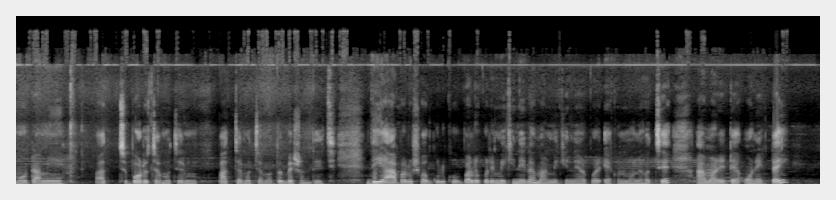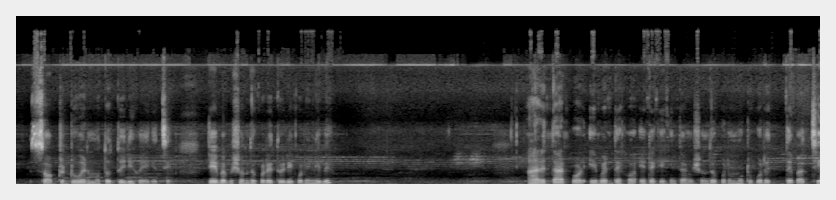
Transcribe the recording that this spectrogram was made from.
মোট আমি পাঁচ, বড় চামচের, পাঁচ চামচের মতো বেসন দিয়েছি। দিয়ে আবারও সবগুলো খুব ভালো করে মেখে নিলাম। আর মেখে নেওয়ার পর এখন মনে হচ্ছে আমার এটা অনেকটাই সফট ডোয়ের মতো তৈরি হয়ে গেছে। তো এইভাবে সুন্দর করে তৈরি করে নিবে? আর তারপর এবার দেখো এটাকে কিন্তু আমি সুন্দর করে মুঠো করতে পারছি।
